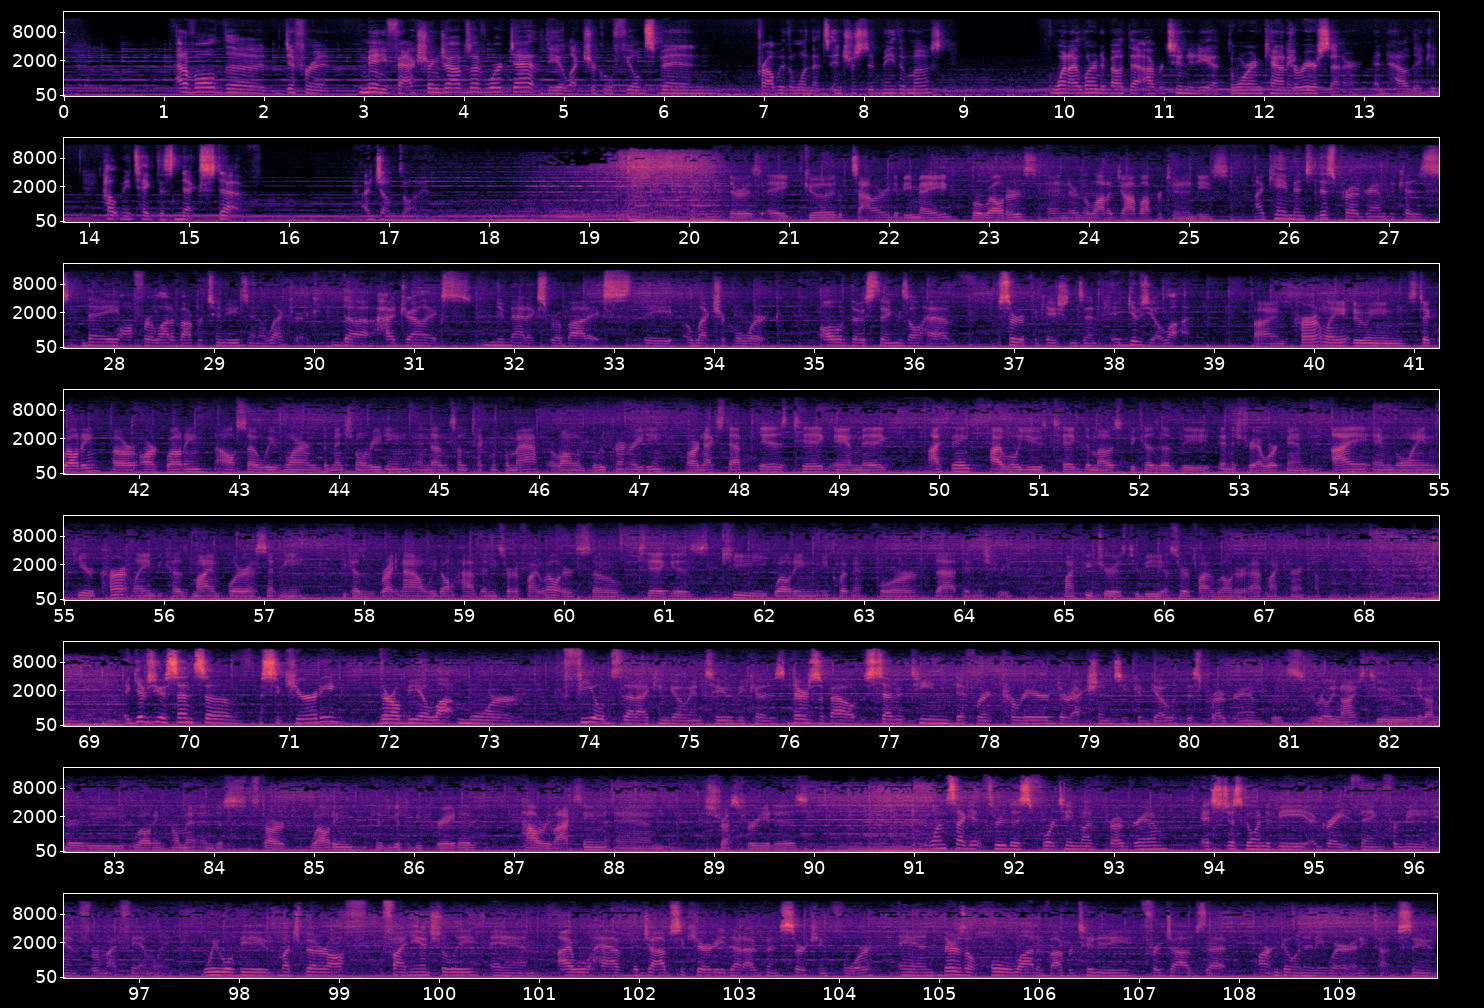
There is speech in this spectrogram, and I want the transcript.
Out of all the different manufacturing jobs I've worked at, the electrical field's been probably the one that's interested me the most. When I learned about that opportunity at the Warren County Career Center and how they could help me take this next step, I jumped on it. Is a good salary to be made for welders, and there's a lot of job opportunities. I came into this program because they offer a lot of opportunities in electric. The hydraulics, pneumatics, robotics, the electrical work, all of those things I'll have certifications in. It gives you a lot. I'm currently doing stick welding or arc welding. Also, we've learned dimensional reading and done some technical math along with blueprint reading. Our next step is TIG and MIG. I think I will use TIG the most because of the industry I work in. I am going here currently because my employer has sent me because right now we don't have any certified welders. So TIG is key welding equipment for that industry my future is to be a certified welder at my current company. It gives you a sense of security. There'll be a lot more fields that I can go into because there's about 17 different career directions you could go with this program. It's really nice to get under the welding helmet and just start welding because you get to be creative, how relaxing and stress-free it is. Once I get through this 14 month program, it's just going to be a great thing for me and for my family. We will be much better off financially and I will have the job security that I've been searching for. And there's a whole lot of opportunity for jobs that aren't going anywhere anytime soon.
